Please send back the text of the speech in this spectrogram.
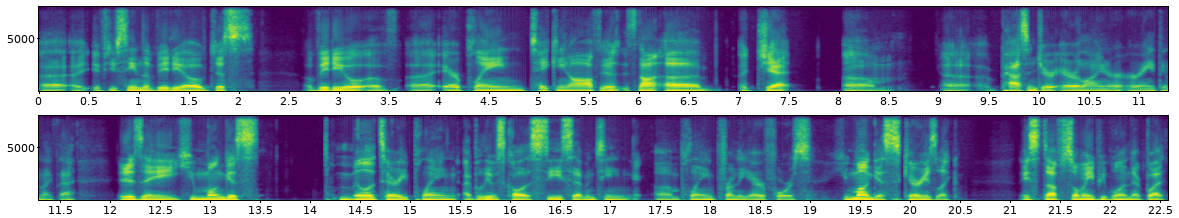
uh, if you've seen the video, just a video of uh, airplane taking off. It's not a, a jet, um, a passenger airliner or, or anything like that. It is a humongous military plane. I believe it's called a C 17 um, plane from the Air Force. Humongous. Carries like, they stuff so many people in there. But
